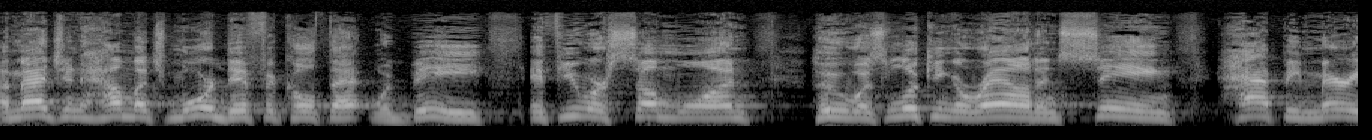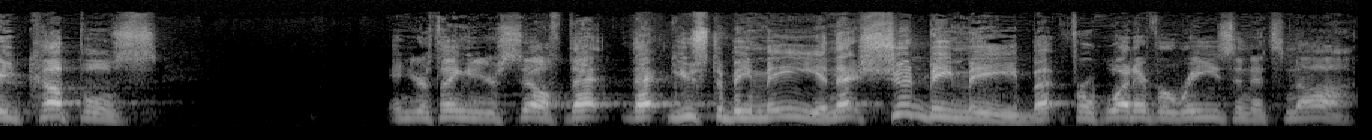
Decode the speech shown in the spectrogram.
Imagine how much more difficult that would be if you were someone who was looking around and seeing happy married couples. And you're thinking to yourself, that, that used to be me and that should be me, but for whatever reason, it's not.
